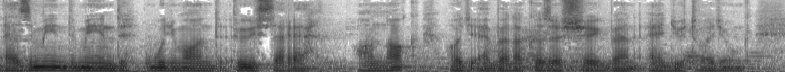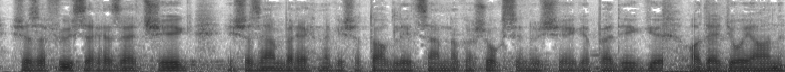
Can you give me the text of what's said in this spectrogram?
ez mind-mind úgymond fűszere annak, hogy ebben a közösségben együtt vagyunk. És ez a fűszerezettség és az embereknek és a taglétszámnak a sokszínűsége pedig ad egy olyan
